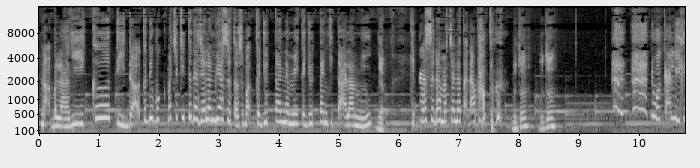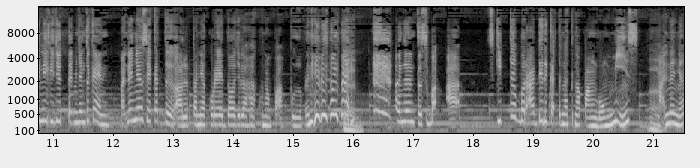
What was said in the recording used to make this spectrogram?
Nak berlari ke Tidak ke dia bu- Macam kita dah jalan biasa tau Sebab kejutan demi kejutan kita alami Yep. kita rasa dah macam dah tak ada apa-apa. Betul? Betul? Dua kali kena kejutan macam tu kan. Maknanya saya kata, ah, lepas ni aku reda je lah aku nampak apa. Lepas ni macam tu kan. Kan? Macam tu. Sebab ah, kita berada dekat tengah-tengah panggung means Ha. maknanya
